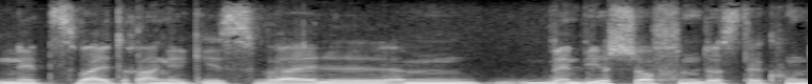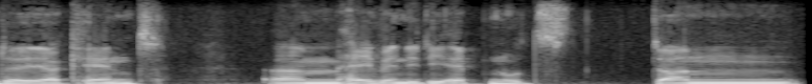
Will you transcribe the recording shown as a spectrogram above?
nicht zweitrangig ist, weil ähm, wenn wir es schaffen, dass der Kunde erkennt, ähm, hey, wenn ihr die App nutzt, dann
